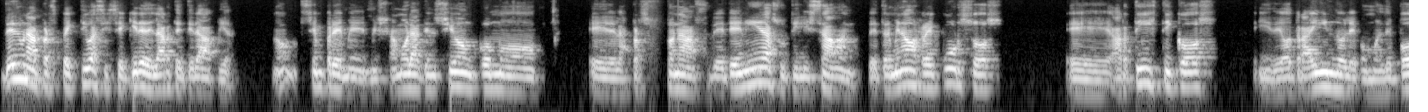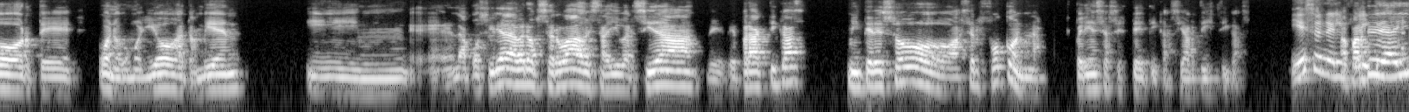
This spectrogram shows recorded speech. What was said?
desde una perspectiva, si se quiere, del arte terapia. ¿no? Siempre me, llamó la atención cómo eh, las personas detenidas utilizaban determinados recursos eh, artísticos y de otra índole, como el deporte, bueno, como el yoga también, y mm, eh, la posibilidad de haber observado esa diversidad de, prácticas, me interesó hacer foco en las experiencias estéticas y artísticas. ¿Y eso en el, a partir de ahí,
